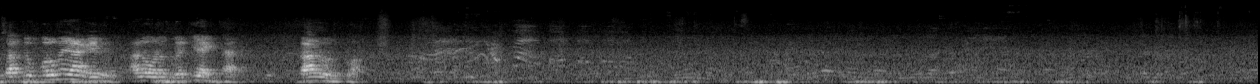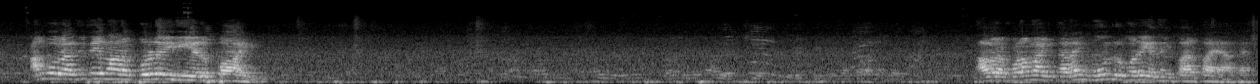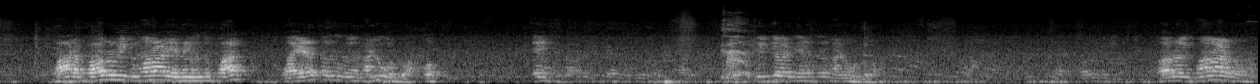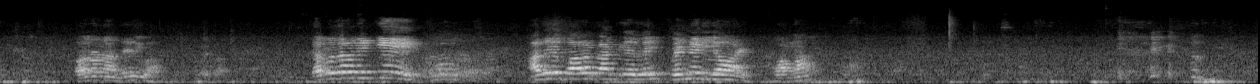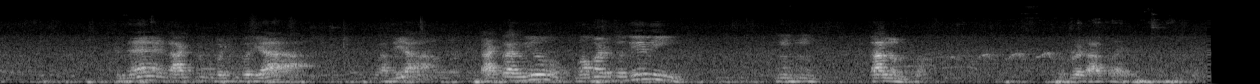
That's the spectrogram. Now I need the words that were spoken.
சற்று பொறுமையாக இரு. அதை உனக்கு வெற்றியாகிட்டார் கால் ஒடுக்குவான் அங்கு ஒரு அதிசயமான பொருளை நீ எடுப்பாய். அவரை குணமாக்கி தரேன் மூன்று முறை என்னை பார்ப்பாயாக. வார பௌர்ணமிக்கு முன்னாடி என்னை வந்து பார். உன் இடத்துல வந்து கொஞ்சம் மண்ணு கொண்டு வா. ஓ ஜெயிச்சு வேண்டிய இடத்துல மண்ணு கொண்டு வா. பௌர்ணமிக்கு மாநாடு பண்ணணும் பதினொன்றாம் தேதி வா. கர்மதாமிக்கு அதே பாலக்காட்டு எல்லை பெண்ணடியாள் வாமா என்ன டாக்டருக்கு படிக்க போறியா அப்படியா டாக்டர் ஆகியும் மாமா எடுத்தோடனே நீ ம் ம் காலில் அனுப்புவான் டாக்டர் ஆகிடும்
